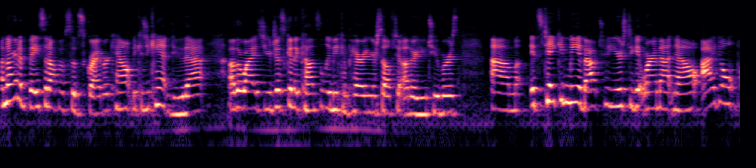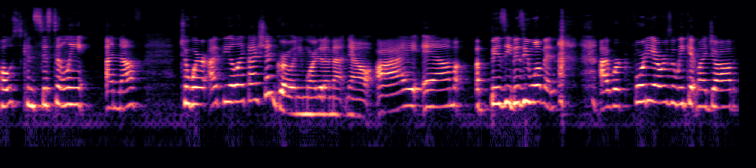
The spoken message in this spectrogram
I'm not going to base it off of subscriber count because you can't do that. Otherwise, you're just going to constantly be comparing yourself to other YouTubers. Um, it's taken me about two years to get where I'm at now. I don't post consistently enough to where I feel like I should grow anymore than I'm at now. I am a busy, busy woman. I work 40 hours a week at my job.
